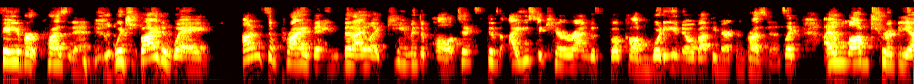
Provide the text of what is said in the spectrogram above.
favorite president, which by the way, unsurprising that I like came into politics because I used to carry around this book called "What Do You Know About the American Presidents?" Like I love trivia.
